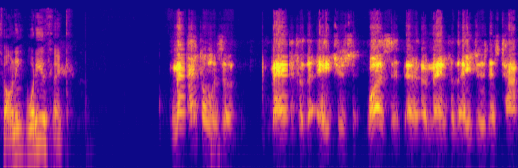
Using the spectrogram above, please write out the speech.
Tony, what do you think? Mantle is a man for the ages. Was it a man for the ages in his time.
